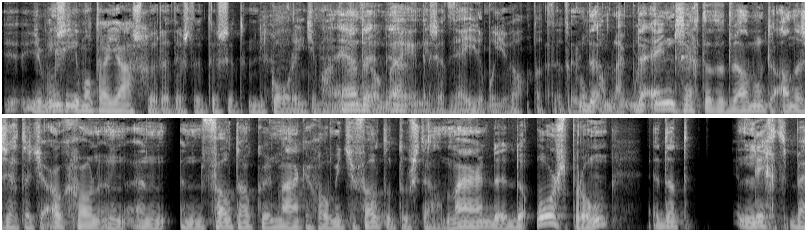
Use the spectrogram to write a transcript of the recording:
Je, Ik moet, zie iemand daar ja schudden. Dus, de- dus het Nicole Rintje maar die Ja, zit er ook de- bij. En die zegt, nee, dat moet je wel. Dat, dat klopt dan de, blijkbaar. de een zegt dat het wel moet, de ander zegt dat je ook gewoon een, een, een foto kunt maken, gewoon met je fototoestel. Maar de, de oorsprong, eh, dat ligt bij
